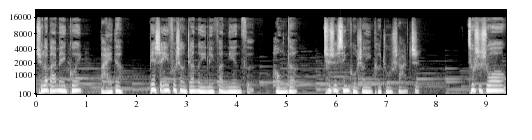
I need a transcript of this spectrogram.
娶了白玫瑰，白的便是衣服上沾的一粒饭粘子，红的却是心口上一颗朱砂痣。就是说，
